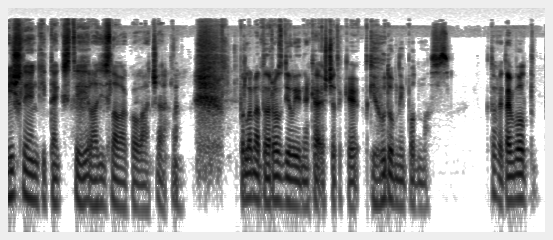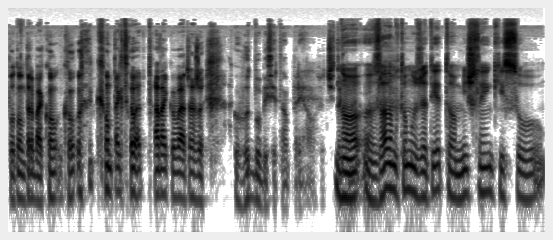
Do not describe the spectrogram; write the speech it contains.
myšlienky, texty Ladislava Kováča. podľa mňa ten rozdiel je nejaká ešte také, taký hudobný podmas. Kto vie, tam bol, potom treba kon, kon, kontaktovať pána Kováča, že akú hudbu by si tam prijal. Či no, vzhľadom k tomu, že tieto myšlienky sú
